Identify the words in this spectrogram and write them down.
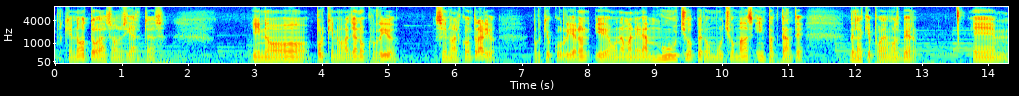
porque no todas son ciertas. Y no porque no hayan ocurrido, sino al contrario, porque ocurrieron y de una manera mucho, pero mucho más impactante de la que podemos ver em,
